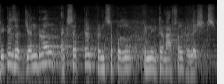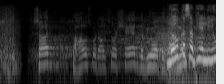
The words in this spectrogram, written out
It is a general accepted principle in international relations. Sir, the House would also share the view of the. ಲೋಕಸಭೆಯಲ್ಲಿಯೂ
